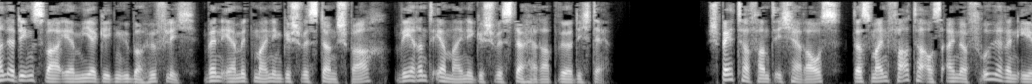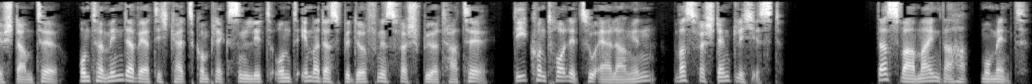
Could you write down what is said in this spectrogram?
Allerdings war er mir gegenüber höflich, wenn er mit meinen Geschwistern sprach, während er meine Geschwister herabwürdigte. Später fand ich heraus, dass mein Vater aus einer früheren Ehe stammte, unter Minderwertigkeitskomplexen litt und immer das Bedürfnis verspürt hatte, die Kontrolle zu erlangen, was verständlich ist. Das war mein Aha-Moment.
